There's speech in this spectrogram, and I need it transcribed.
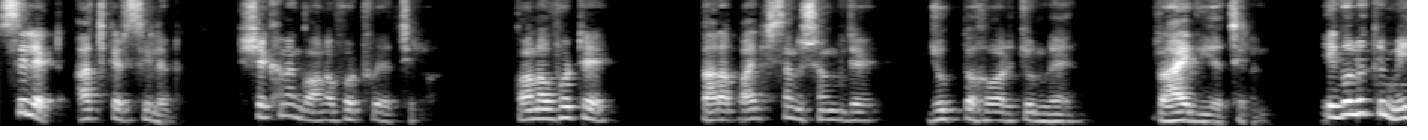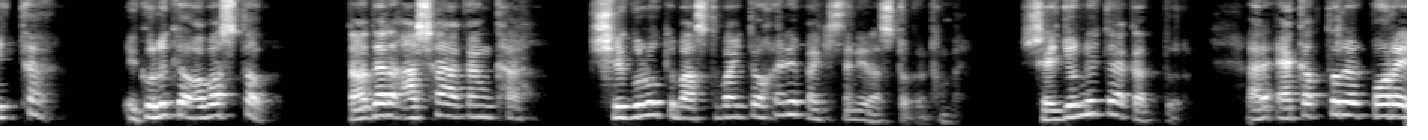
সিলেট, আজকের সিলেট, সেখানে গণভোট হয়েছিল। গণভোটে তারা পাকিস্তানের সঙ্গে যুক্ত হওয়ার জন্য রায় দিয়েছিলেন। এগুলো কি মিথ্যা? এগুলো কি অবাস্তব? তাদের আশা, আকাঙ্ক্ষা, সেগুলো কি বাস্তবায়িত হয়নি পাকিস্তানি রাষ্ট্র কাঠামোয় সেই জন্যই তো একাত্তর। আর একাত্তরের পরে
